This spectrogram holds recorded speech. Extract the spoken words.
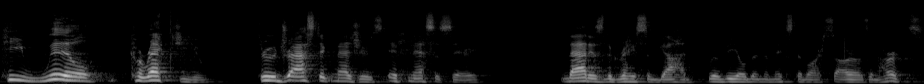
He will correct you through drastic measures if necessary. That is the grace of God revealed in the midst of our sorrows and hurts.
